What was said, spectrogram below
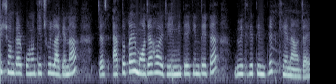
এর সঙ্গে আর কোনো কিছুই লাগে না। জাস্ট এতটাই মজা হয় যে এমনিতেই কিন্তু এটা দুই থেকে তিন প্লেট খেয়ে নেওয়া যায়।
